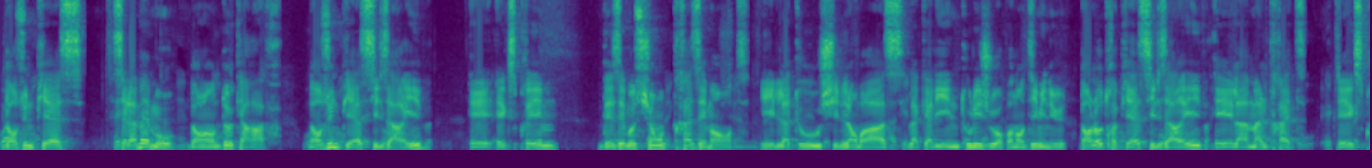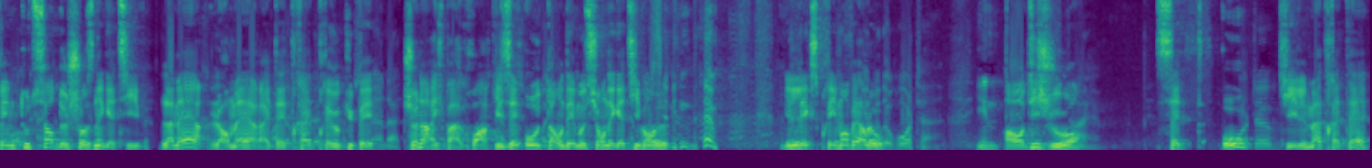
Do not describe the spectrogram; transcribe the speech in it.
dans une pièce, c'est la même eau, dans deux carafes. Dans une pièce, ils arrivent et expriment des émotions très aimantes. Ils la touchent, ils l'embrassent, la câlinent tous les jours pendant dix minutes. Dans l'autre pièce, ils arrivent et la maltraitent et expriment toutes sortes de choses négatives. La mère, leur mère, était très préoccupée. Je n'arrive pas à croire qu'ils aient autant d'émotions négatives en eux. Ils l'expriment envers l'eau. En dix jours, cette eau qu'ils maltraitaient,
